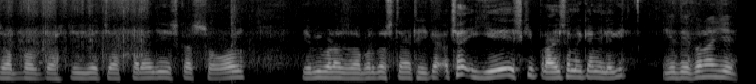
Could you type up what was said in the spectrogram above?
ज़बरदस्त जी ये चेक करें जी इसका सोल ये भी बड़ा ज़बरदस्त है ठीक है। अच्छा ये इसकी प्राइस हमें क्या मिलेगी? ये देखो ना ये।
